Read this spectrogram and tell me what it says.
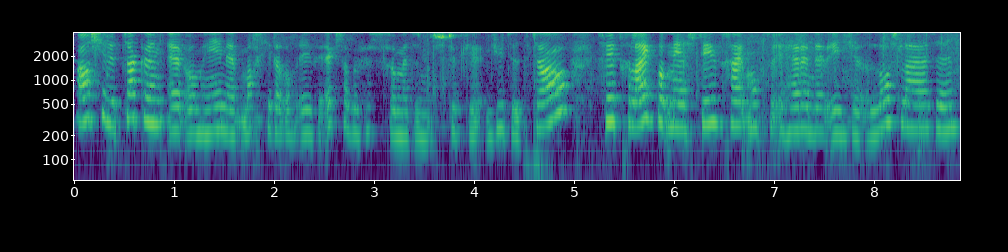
Als je de takken eromheen hebt, mag je dat nog even extra bevestigen met een stukje jute touw. Geeft gelijk wat meer stevigheid, mocht er her en der eentje loslaten.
